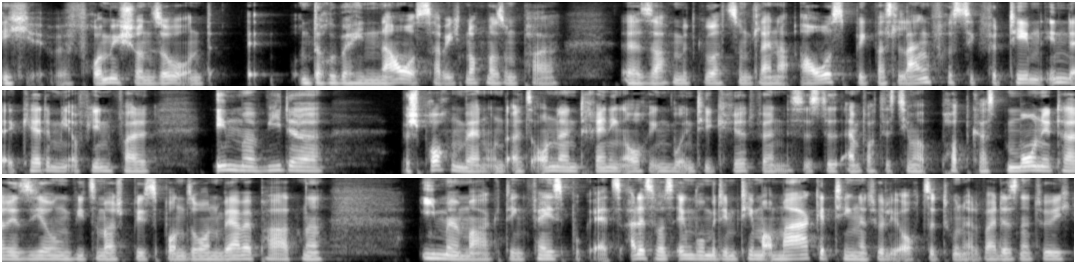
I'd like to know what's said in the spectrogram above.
ich freue mich schon so. Und, und darüber hinaus habe ich nochmal so ein paar äh, Sachen mitgebracht, so ein kleiner Ausblick, was langfristig für Themen in der Academy auf jeden Fall immer wieder besprochen werden und als Online-Training auch irgendwo integriert werden. Das ist einfach das Thema Podcast-Monetarisierung, wie zum Beispiel Sponsoren, Werbepartner, E-Mail-Marketing, Facebook-Ads, alles, was irgendwo mit dem Thema Marketing natürlich auch zu tun hat, weil das natürlich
